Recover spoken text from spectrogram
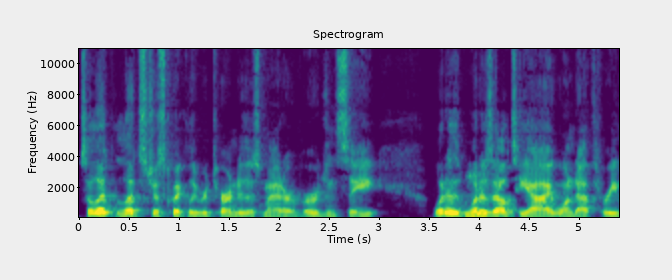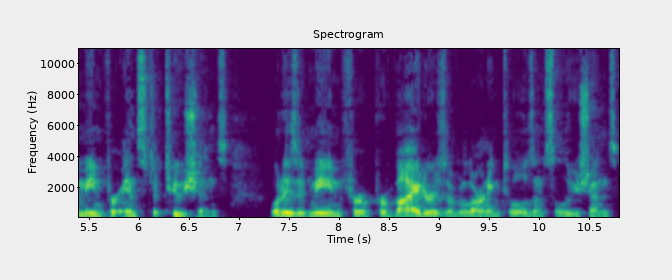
so let let's just quickly return to this matter of urgency. What is mm-hmm. what does LTI 1.3 mean for institutions? What does it mean for providers of learning tools and solutions?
